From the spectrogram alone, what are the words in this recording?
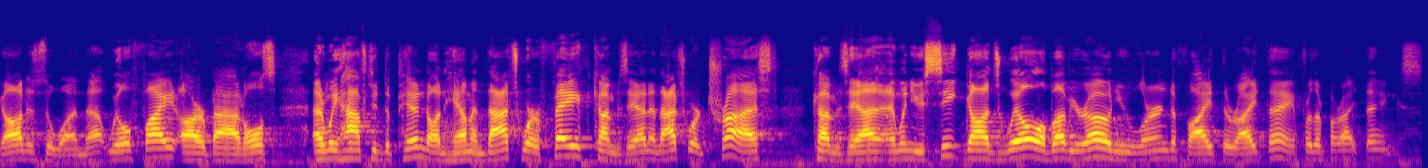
God is the one that will fight our battles, and we have to depend on Him. And that's where faith comes in, and that's where trust comes in. And when you seek God's will above your own, you learn to fight the right thing for the right things.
